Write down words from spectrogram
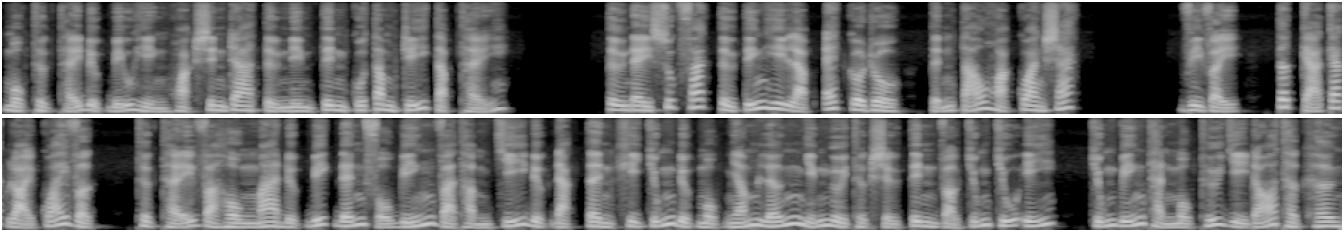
một thực thể được biểu hiện hoặc sinh ra từ niềm tin của tâm trí tập thể. Từ này xuất phát từ tiếng Hy Lạp egoro, tỉnh táo hoặc quan sát. Vì vậy, tất cả các loại quái vật, thực thể và hồn ma được biết đến phổ biến và thậm chí được đặt tên khi chúng được một nhóm lớn những người thực sự tin vào chúng chú ý, chúng biến thành một thứ gì đó thật hơn,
